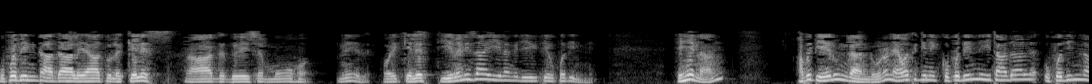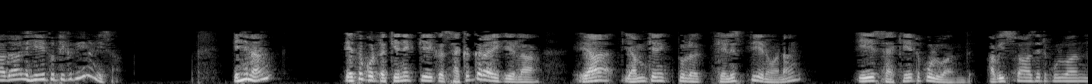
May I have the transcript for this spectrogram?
උපදින්න අදාළ යා තුල කෙලෙස් රාග ద్వේෂ මෝහ නේද? ওই කෙලෙස් තියෙන නිසා ඊළඟ ජීවිතේ උපදින්නේ. එහෙනම් අපි තේරුම් ගන්න ඕන නැවත කෙනෙක් උපදින්න ඊට අදාළ උපදින්න අදාළ හේතු ටික තියෙන නිසා. එහෙනම් එතකොට කෙනෙක් ඒක සැක කරයි කියලා එයා යම් කෙනෙක් තුල කෙලෙස් තියෙනවා නම් ඒ සැකයට පුළුවන්ද? අවිශ්වාසයට පුළුවන්ද?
